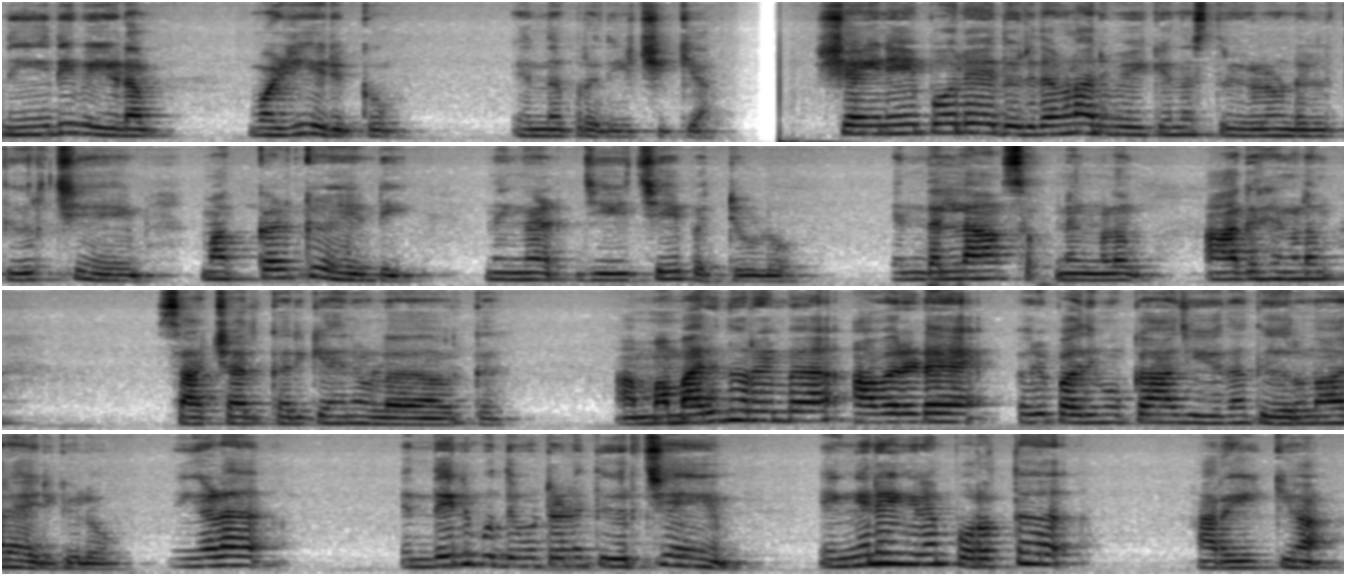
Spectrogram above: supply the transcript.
നീതിപീഠം വഴിയൊരുക്കും എന്ന് പ്രതീക്ഷിക്കാം. ഷൈനയെ പോലെ ദുരിതങ്ങൾ അനുഭവിക്കുന്ന സ്ത്രീകളുണ്ടെങ്കിൽ തീർച്ചയായും മക്കൾക്ക് വേണ്ടി നിങ്ങൾ ജീവിച്ചേ പറ്റുള്ളൂ. എന്തെല്ലാം സ്വപ്നങ്ങളും ആഗ്രഹങ്ങളും സാക്ഷാത്കരിക്കാനുള്ളത് അവർക്ക് അമ്മമാരെന്ന് പറയുമ്പോൾ അവരുടെ ഒരു പതിമുക്കാ ജീവിതം തീർന്നവരായിരിക്കുമല്ലോ. നിങ്ങൾ എന്തെങ്കിലും ബുദ്ധിമുട്ടുണ്ടെങ്കിൽ തീർച്ചയായും എങ്ങനെയെങ്കിലും പുറത്ത് അറിയിക്കുക.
